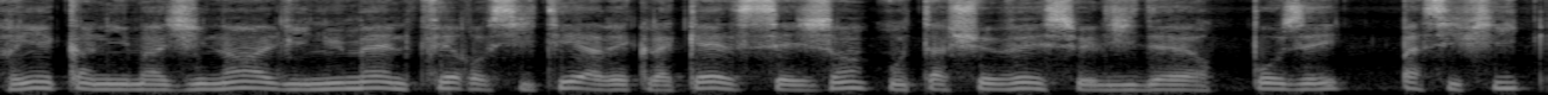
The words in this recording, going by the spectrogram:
rien qu'en imaginant l'inhumaine férocité avec laquelle ces gens ont achevé ce leader posé pacifique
